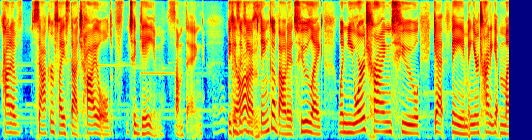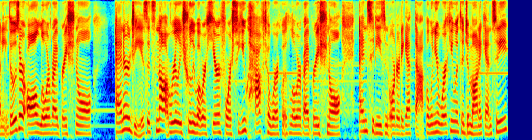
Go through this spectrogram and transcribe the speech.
kind of sacrifice that child f- to gain something. Because God. if you think about it too, like when you're trying to get fame and you're trying to get money, those are all lower vibrational energies. It's not really truly what we're here for. So you have to work with lower vibrational entities in order to get that. But when you're working with a demonic entity,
